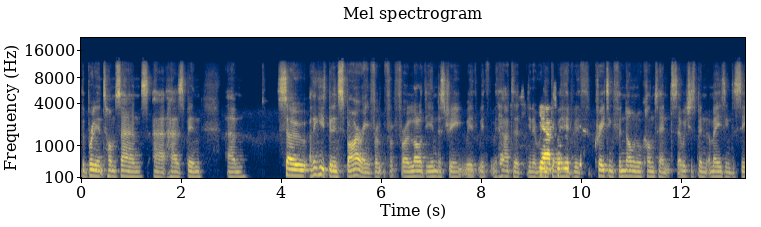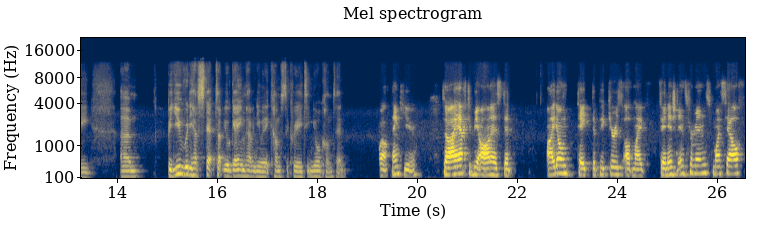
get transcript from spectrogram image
the brilliant Tom Sands, uh, has been. Um, so I think he's been inspiring for, for, for, a lot of the industry with, with, with how to, you know, really yeah, go ahead with creating phenomenal content. So, which has been amazing to see. Um, but you really have stepped up your game, haven't you, when it comes to creating your content? Well, thank you. So I have to be honest that I don't take the pictures of my finished instruments myself.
